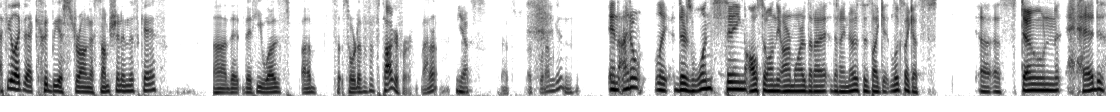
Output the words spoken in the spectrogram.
I feel like that could be a strong assumption in this case. Uh, that that he was a s- sort of a photographer. I don't. Yeah. That's that's that's what I'm getting. and I don't like. There's one thing also on the armoire that I that I noticed is like it looks like a a, stone head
